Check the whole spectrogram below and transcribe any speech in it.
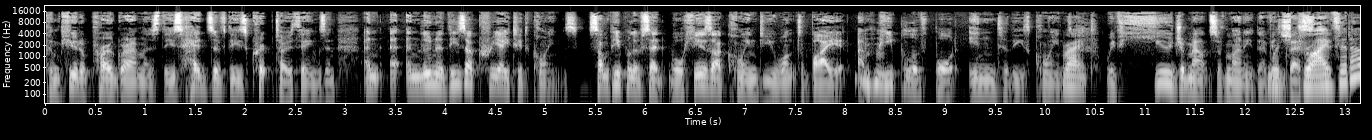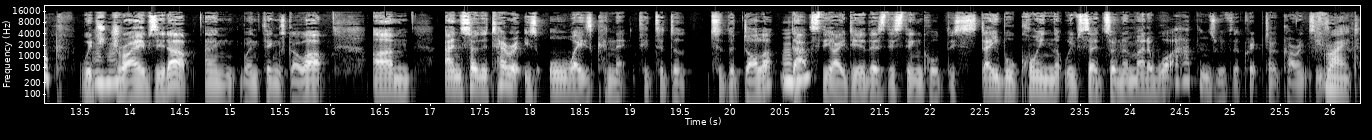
computer programmers, these heads of these crypto things, and, and, and Luna, these are created coins. Some people have said, well, here's our coin. Do you want to buy it? And people have bought into these coins Mm-hmm. Right. with huge amounts of money. They've Which invested drives it up. which drives it up. And when things go up, um, and so the Terra is always connected to do, to the dollar. Mm-hmm. That's the idea. There's this thing called this stable coin that we've said. So no matter what happens with the cryptocurrencies, Right.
